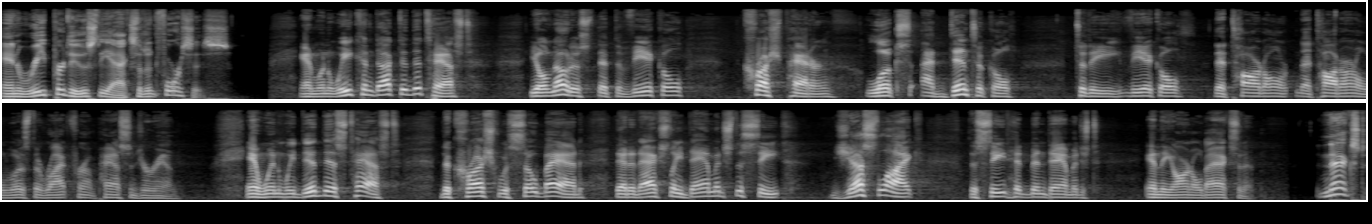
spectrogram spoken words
and reproduced the accident forces. And when we conducted the test, you'll notice that the vehicle crush pattern looks identical to the vehicle that Todd, that Todd Arnold was the right front passenger in. And when we did this test, the crush was so bad that it actually damaged the seat just like the seat had been damaged in the Arnold accident. Next,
